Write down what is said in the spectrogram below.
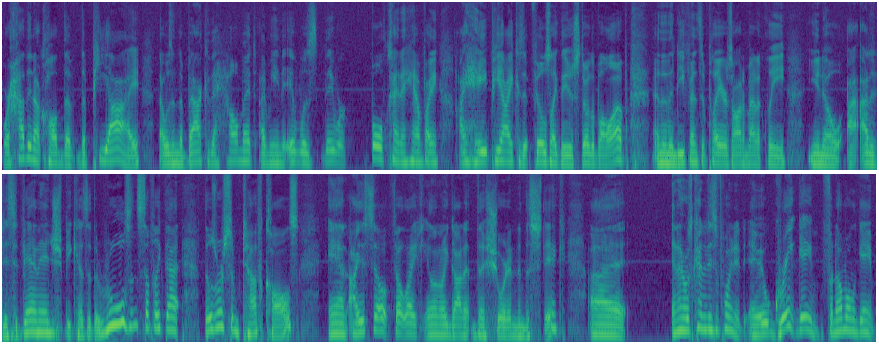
or had they not called the the PI that was in the back of the helmet, I mean, it was they were both kind of hand fighting. I hate PI because it feels like they just throw the ball up, and then the defensive players automatically, you know, at a disadvantage because of the rules and stuff like that. Those were some tough calls, and I still felt like Illinois got it the short end of the stick. Uh, and I was kind of disappointed. great game, phenomenal game.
